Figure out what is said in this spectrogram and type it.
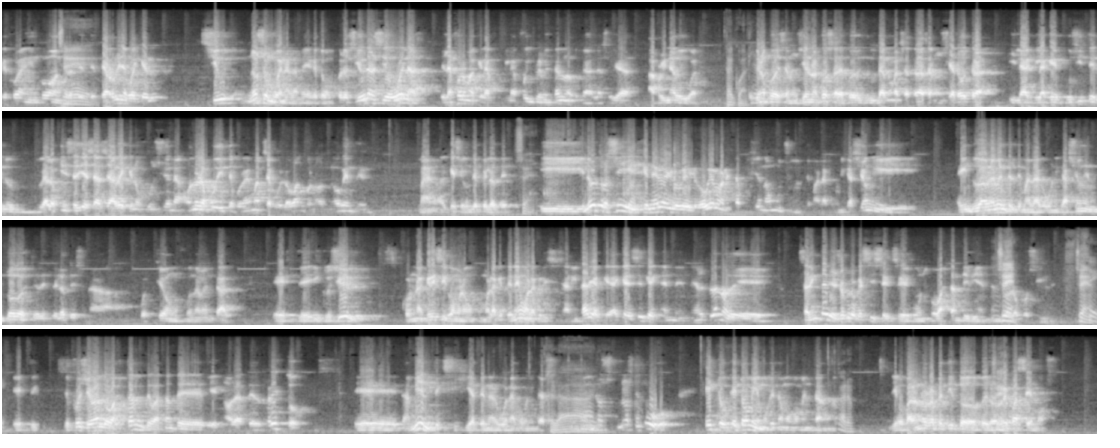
que juegan en contra, te, arruina cualquier... Si, no son buenas las medidas que toman, pero si hubieran sido buenas, de la forma que la, fue implementando, la, la hubiera arruinado igual. Tal cual. Porque no puedes anunciar una cosa, después dar marcha atrás, anunciar otra, y la, la que pusiste a los 15 días ya, ya ves que no funciona, o no la pudiste poner en marcha porque los bancos no, no venden bueno, hay que ser un despelote. Y lo otro sí, en general el, gobierno le está apoyando mucho el tema de la comunicación y e indudablemente el tema de la comunicación en todo este despelote es una cuestión fundamental. Este, inclusive con una crisis como, como, la que tenemos, la crisis sanitaria, que hay que decir que en, el plano de sanitario yo creo que sí se, se comunicó bastante bien en todo lo posible. Este, se fue llevando bastante, bastante bien. Ahora, del resto, eh, también te exigía tener buena comunicación. No, se tuvo. Esto, esto mismo que estamos comentando. Digo, para no repetir todo, pero repasemos.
